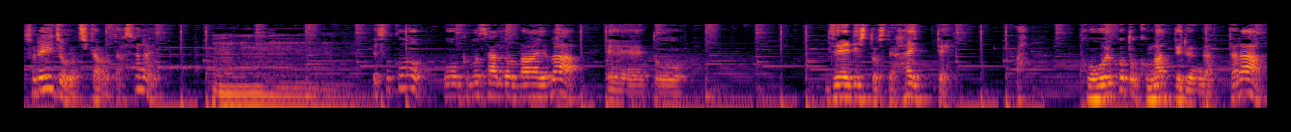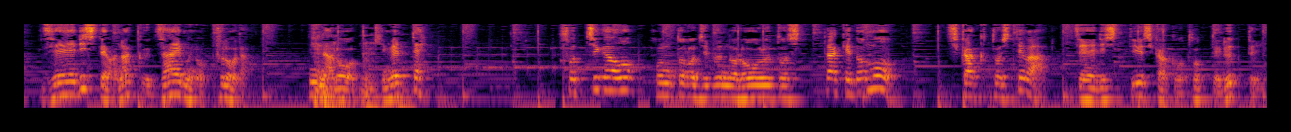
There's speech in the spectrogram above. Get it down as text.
それ以上の力を出さない。うーん。でそこを大久保さんの場合は、えっ、と、税理士として入って、あ、こういうこと困ってるんだったら、税理士ではなく財務のプロだ、になろうと決めて、そっち側を本当の自分のロールとしたけども、資格としては税理士っていう資格を取ってるっていう、こ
